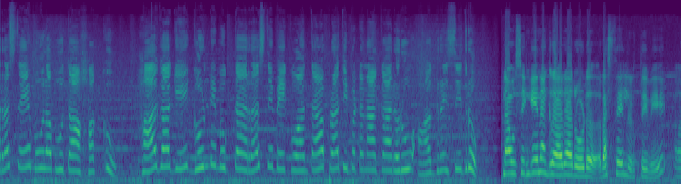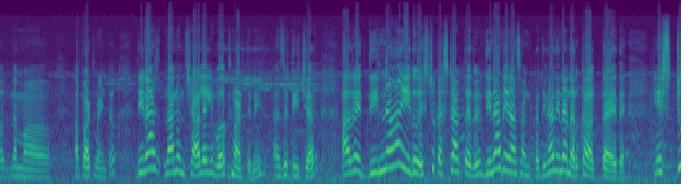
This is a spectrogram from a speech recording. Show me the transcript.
ರಸ್ತೆ ಮೂಲಭೂತ ಹಕ್ಕು. ಹಾಗಾಗಿ ಗುಂಡಿ ಮುಕ್ತ ರಸ್ತೆ ಬೇಕು ಅಂತ ಪ್ರತಿಭಟನಾಕಾರರು ಆಗ್ರಹಿಸಿದ್ರು. ನಾವು ಸಿಂಗೇನಗರ ರೋಡ್ ರಸ್ತೆಯಲ್ಲಿ ಇರ್ತೀವಿ ನಮ್ಮ ಅಪಾರ್ಟ್ಮೆಂಟು ದಿನ ನಾನೊಂದು ಶಾಲೆಯಲ್ಲಿ ವರ್ಕ್ ಮಾಡ್ತೀನಿ ಆ್ಯಸ್ ಎ ಟೀಚರ್ ಆದರೆ ದಿನ ಇದು ಎಷ್ಟು ಕಷ್ಟ ಆಗ್ತಾ ಇದೆ ದಿನ ದಿನ ಸಂಕಟ, ದಿನ ದಿನ ನರ್ಕ ಆಗ್ತಾ ಇದೆ. ಎಷ್ಟು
